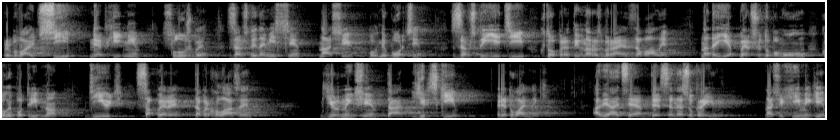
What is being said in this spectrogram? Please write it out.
Прибувають всі необхідні служби. Завжди на місці наші вогнеборці, завжди є ті, хто оперативно розбирає завали, надає першу допомогу, коли потрібно, діють сапери та верхолази, гірничі та гірські рятувальники, авіація ДСНС України, наші хіміки,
